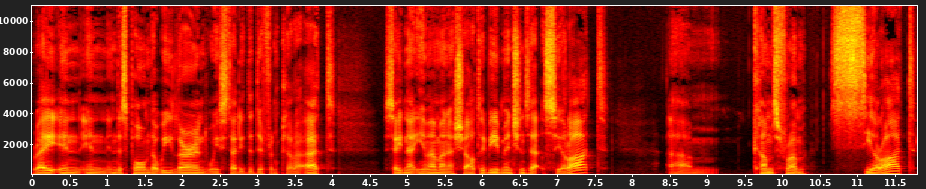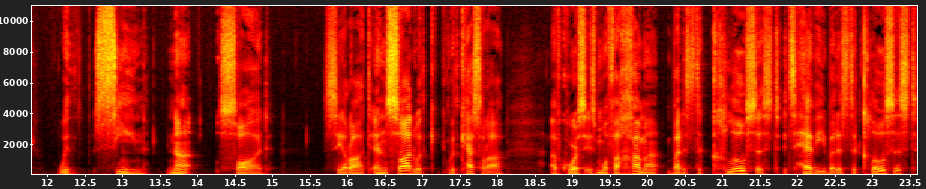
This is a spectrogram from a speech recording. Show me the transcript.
right? In, in, in this poem that we learned when we studied the different qira'at, Sayyidina Imam Shatibi mentions that sirat um, comes from sirat with seen, not sad. Sirat. And sad with, with kasra, of course, is mufakhama, but it's the closest, it's heavy, but it's the closest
